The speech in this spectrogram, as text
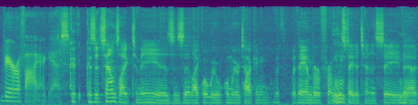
verify, I guess. Because it sounds like to me is is that like what we were, when we were talking with, with Amber from the Mhm. state of Tennessee Mhm. that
